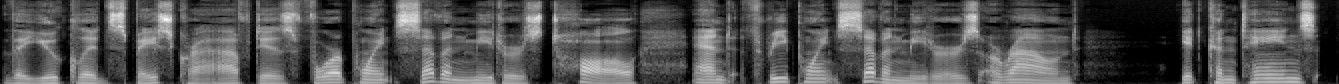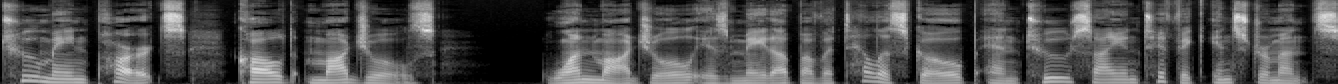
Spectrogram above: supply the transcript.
The Euclid spacecraft is 4.7 meters tall and 3.7 meters around. It contains two main parts called modules. One module is made up of a telescope and two scientific instruments.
